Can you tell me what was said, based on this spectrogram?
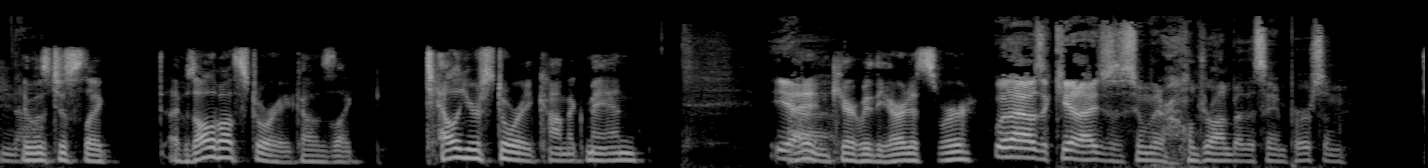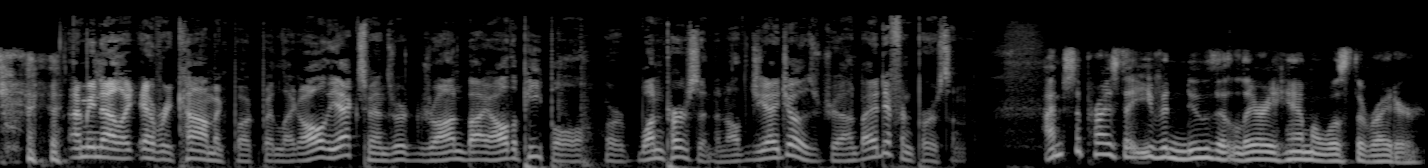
no. It was just like it was all about story. I was like, tell your story, comic man. Yeah. I didn't care who the artists were. When I was a kid, I just assumed they're all drawn by the same person. I mean, not like every comic book, but like all the X Men's were drawn by all the people or one person, and all the GI Joes were drawn by a different person. I'm surprised I even knew that Larry Hama was the writer.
